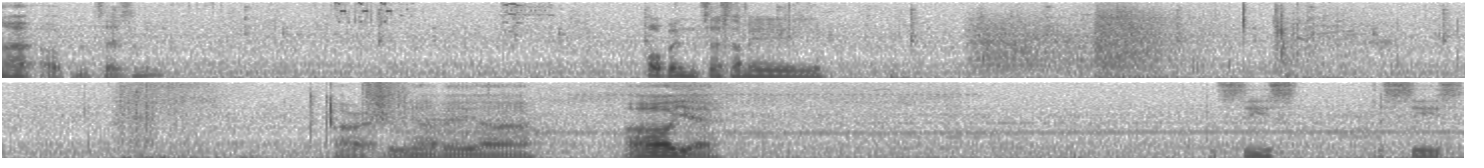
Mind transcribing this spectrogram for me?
Open sesame. Open sesame. Alright, do we have a, uh... Oh, yeah. Deceased. Deceased.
